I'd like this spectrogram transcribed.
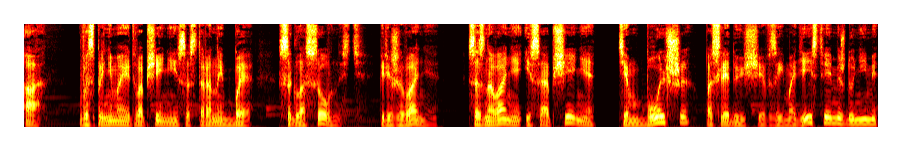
А воспринимает в общении со стороны Б согласованность, переживание, сознавание и сообщение, тем больше последующее взаимодействие между ними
